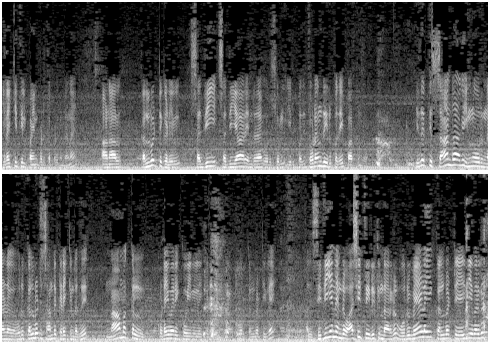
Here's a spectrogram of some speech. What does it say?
இலக்கியத்தில் பயன்படுத்தப்படுகின்றன. ஆனால் கல்வெட்டுகளில் சதி சதியார் என்ற ஒரு சொல் இருப்பதை தொடர்ந்து இருப்பதை பார்க்கின்றோம். இதற்கு சான்றாக இன்னொரு நட- ஒரு கல்வெட்டு சான்று கிடைக்கின்றது. நாமக்கல் குடைவரை கோயிலிலே கிடைக்கின்ற ஒரு கல்வெட்டிலே. அது சிதியன் என்று வாசித்து இருக்கின்றார்கள். ஒருவேளை கல்வெட்டு எழுதியவர்கள்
